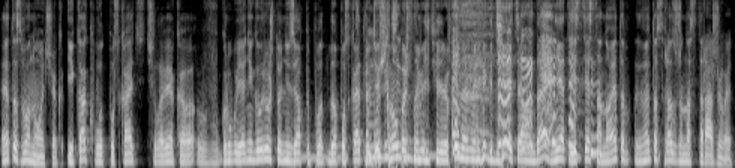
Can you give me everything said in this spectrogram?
это звоночек. И как вот пускать человека в группу? Я не говорю, что нельзя допускать людей с кнопочными телефонами к детям, да? Нет, естественно, но это, это сразу же настораживает.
